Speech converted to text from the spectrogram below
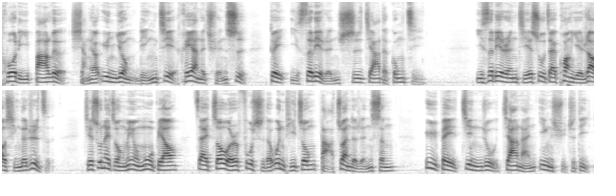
脱离巴勒想要运用灵界黑暗的权势对以色列人施加的攻击。以色列人结束在旷野绕行的日子，结束那种没有目标、在周而复始的问题中打转的人生。预备进入迦南应许之地，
